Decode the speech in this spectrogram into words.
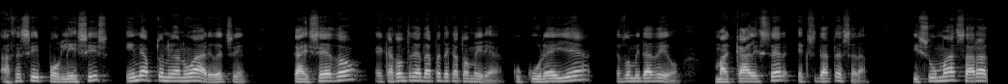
Αυτές οι πωλήσεις είναι από τον Ιανουάριο, έτσι. Καϊσέδο 135 εκατομμύρια. Κουκουρέλια 72. Μακάλιστερ 64. Ισούμα 40.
